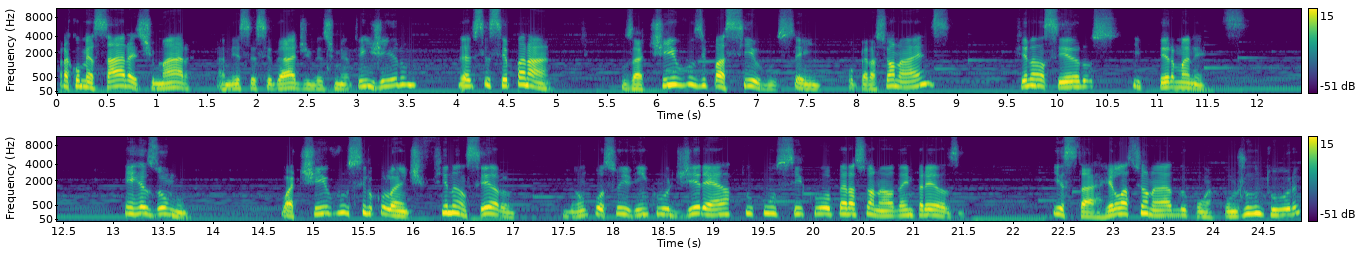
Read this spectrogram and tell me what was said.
Para começar a estimar a necessidade de investimento em giro, deve-se separar os ativos e passivos em operacionais, financeiros e permanentes. Em resumo, o ativo circulante financeiro não possui vínculo direto com o ciclo operacional da empresa e está relacionado com a conjuntura,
